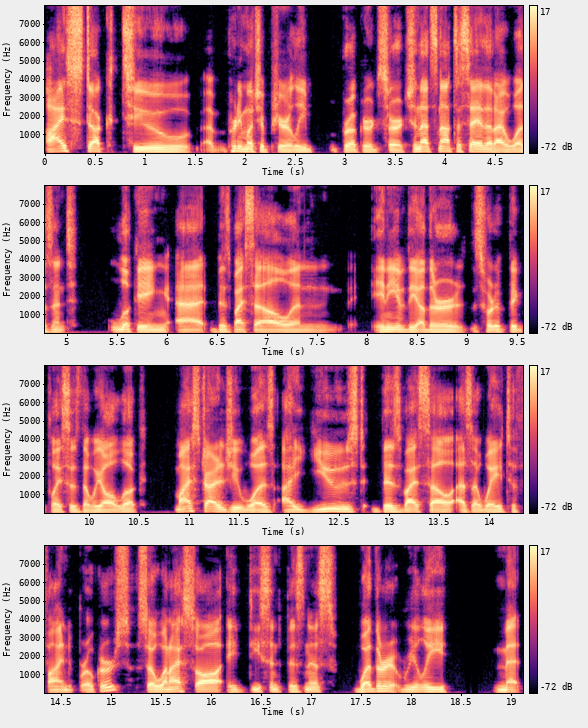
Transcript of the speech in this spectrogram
I stuck to uh, pretty much a purely brokered search, and that's not to say that I wasn't looking at BizBuySell and any of the other sort of big places that we all look. My strategy was I used BizBuySell as a way to find brokers. So when I saw a decent business, whether it really met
